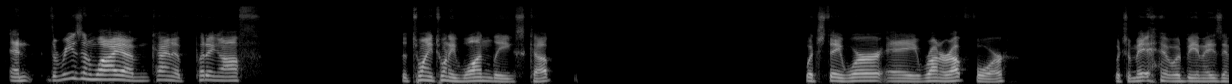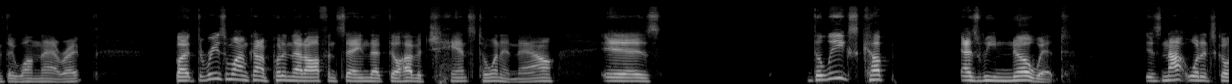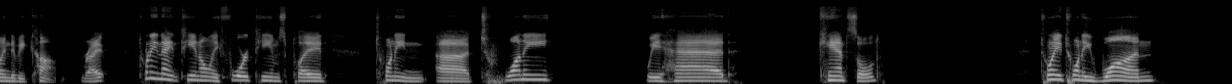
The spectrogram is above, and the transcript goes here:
And the reason why I'm kind of putting off the 2021 Leagues Cup, which they were a runner up for, which it would be amazing if they won that, right? But the reason why I'm kind of putting that off and saying that they'll have a chance to win it now is the Leagues Cup, as we know it, is not what it's going to become, right? 2019, only four teams played. 20, uh, 20 we had canceled. 2021,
